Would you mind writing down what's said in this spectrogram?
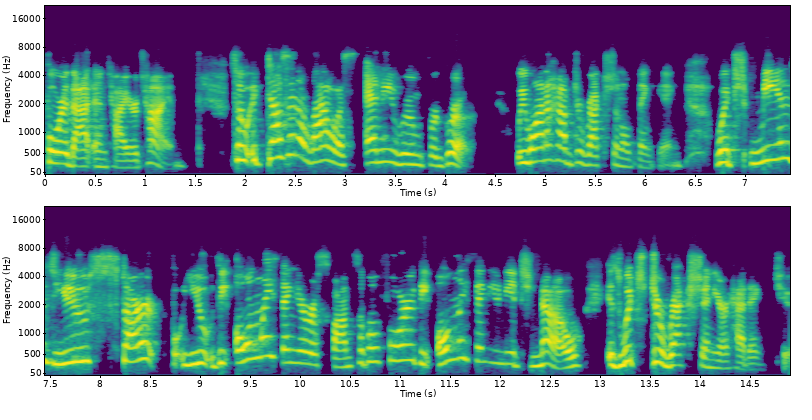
for that entire time. So it doesn't allow us any room for growth. We want to have directional thinking, which means you start you the only thing you're responsible for, the only thing you need to know is which direction you're heading to.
